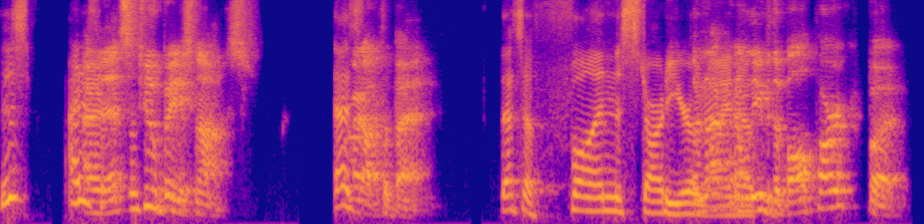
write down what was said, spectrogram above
This I I just mean, that's two base knocks that's right off the bat. that's a fun start of your They're not going to leave the ballpark, but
